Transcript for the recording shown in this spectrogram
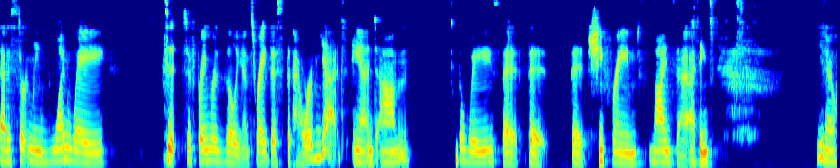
that is certainly one way to, to frame resilience, right? This, the power of yet and, um, the ways that, that, that she frames mindset. I think, you know,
